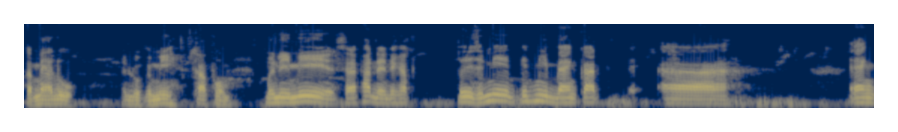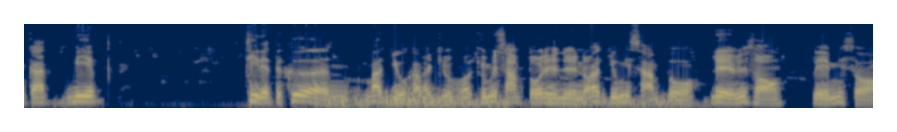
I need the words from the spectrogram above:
กับแม่ลูกเป็นลูกก็มีครับผมมื้อนี้มีสายพันธุ์ใดนะครับตัวนี้จะมีมีแบงกัดอ่า แองกัดบีบ ที่เด็ดก็คือบ้ากิวครับว่าคิวว่าคิวมีสามตัวที่เห็นอยู่เนาะบ้ากิวมีสามตัว เล่มีสอง เลมีสอง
